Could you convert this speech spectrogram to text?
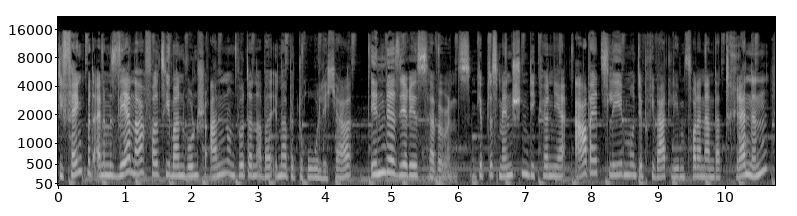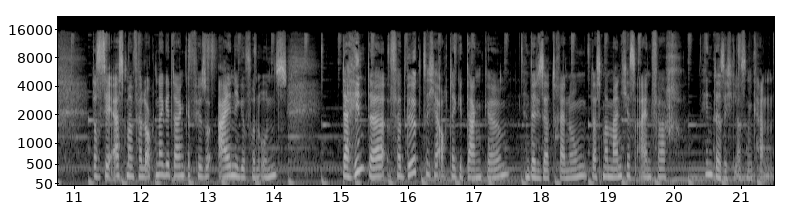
Die fängt mit einem sehr nachvollziehbaren Wunsch an und wird dann aber immer bedrohlicher. In der Serie Severance gibt es Menschen, die können ihr Arbeitsleben und ihr Privatleben voneinander trennen. Das ist ja erstmal ein verlockender Gedanke für so einige von uns. Dahinter verbirgt sich ja auch der Gedanke, hinter dieser Trennung, dass man manches einfach hinter sich lassen kann.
